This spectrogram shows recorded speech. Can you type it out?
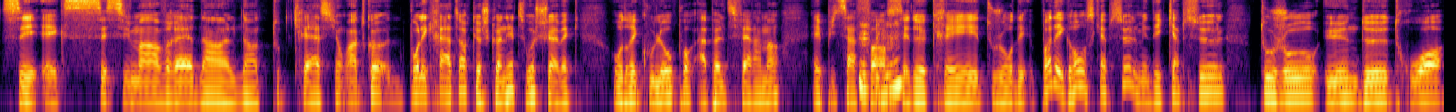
c'est excessivement vrai dans, dans toute création. En tout cas, pour les créateurs que je connais, tu vois, je suis avec Audrey Coulot pour Apple différemment. Et puis sa force, mm-hmm. c'est de créer toujours des, pas des grosses capsules, mais des capsules toujours une, deux, trois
